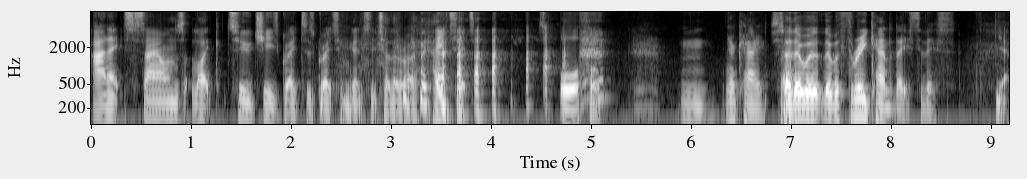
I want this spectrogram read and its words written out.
and it sounds like two cheese graters grating against each other. I hate it. It's awful. Mm, okay, so, So- there were there were three candidates to this. Yeah.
